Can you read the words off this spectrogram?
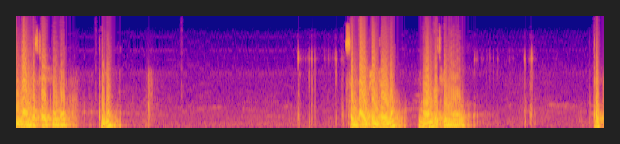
ब्लैंक स्टेटमेंट है। ठीक है? सिर्फ़ बाई प्रिंट होगा। और कुछ भी नहीं होगी। ठीक।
